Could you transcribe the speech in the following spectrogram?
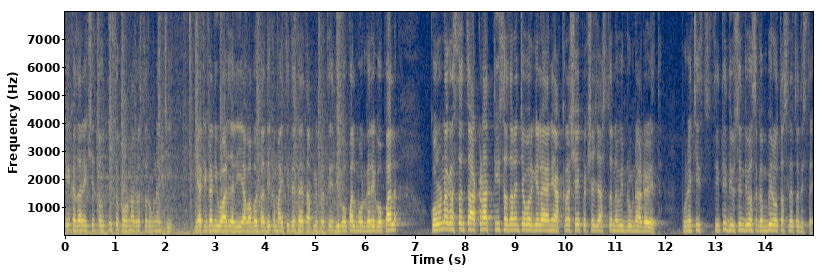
एक हजार एकशे चौतीस कोरोनाग्रस्त रुग्णांची या ठिकाणी वाढ झाली. याबाबत अधिक माहिती देत आहेत आपले प्रतिनिधी गोपाल मोडघरे. गोपाल कोरोनाग्रस्तांचा आकडा तीस हजारांच्या वर गेला आहे आणि अकराशेपेक्षा जास्त नवीन रुग्ण आढळलेत. पुण्याची स्थिती दिवसेंदिवस गंभीर होत असल्याचं दिसतंय.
